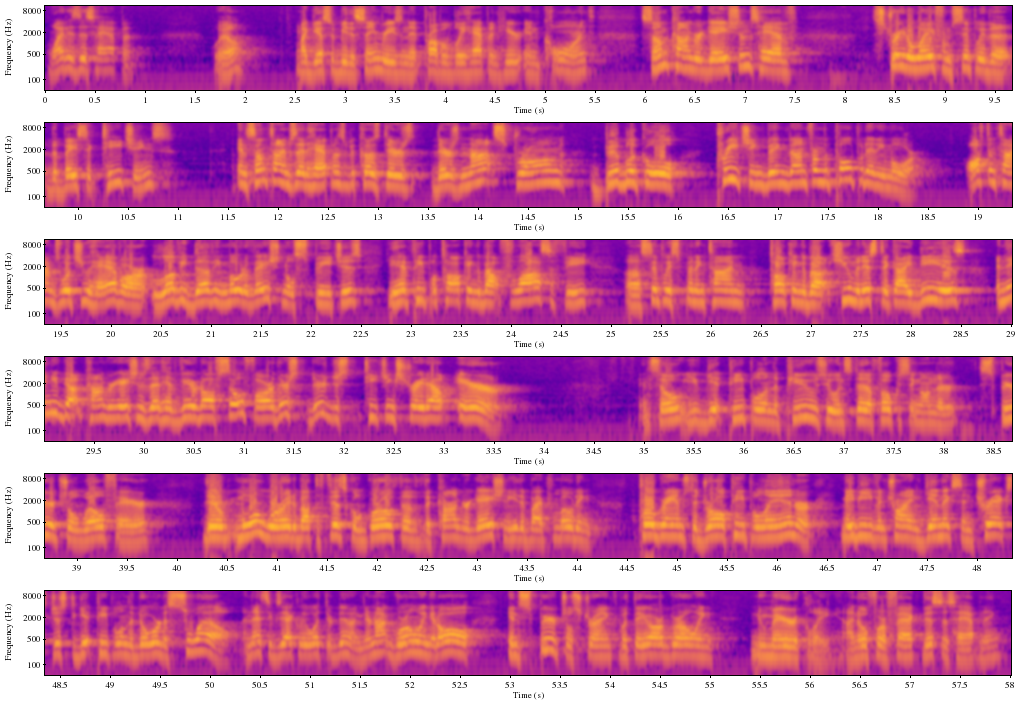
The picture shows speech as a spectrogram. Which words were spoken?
Why does this happen? Well, my guess would be the same reason it probably happened here in Corinth. Some congregations have strayed away from simply the, the basic teachings. And sometimes that happens because there's, there's not strong biblical preaching being done from the pulpit anymore. Oftentimes, what you have are lovey dovey motivational speeches. You have people talking about philosophy, uh, simply spending time talking about humanistic ideas. And then you've got congregations that have veered off so far, they're, they're just teaching straight out error. And so you get people in the pews who, instead of focusing on their spiritual welfare, they're more worried about the physical growth of the congregation, either by promoting programs to draw people in, or maybe even trying gimmicks and tricks just to get people in the door to swell. And that's exactly what they're doing. They're not growing at all in spiritual strength, but they are growing numerically. I know for a fact this is happening.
